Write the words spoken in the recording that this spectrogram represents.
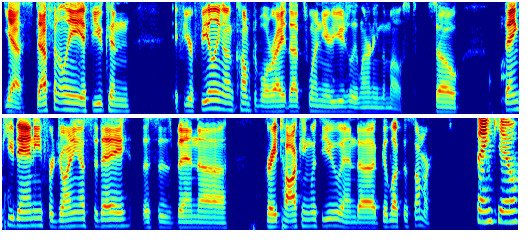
yes, definitely. If you can, if you're feeling uncomfortable, right, that's when you're usually learning the most. So thank you, Dani, for joining us today. This has been uh, great talking with you, and uh, good luck this summer. Thank you.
